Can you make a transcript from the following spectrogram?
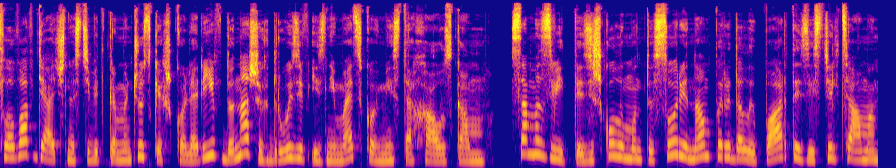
Слова вдячності від кременчуцьких школярів до наших друзів із німецького міста Хаусгам. Саме звідти зі школи Монтесорі нам передали парти зі стільцями,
